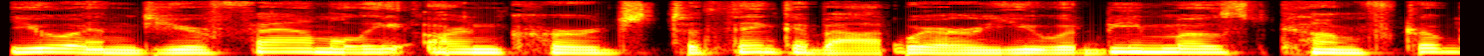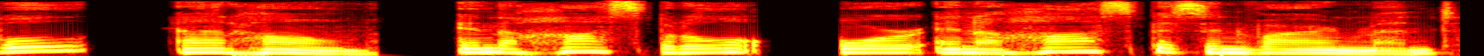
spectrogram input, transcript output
You and your family are encouraged to think about where you would be most comfortable, at home, in the hospital, or in a hospice environment.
